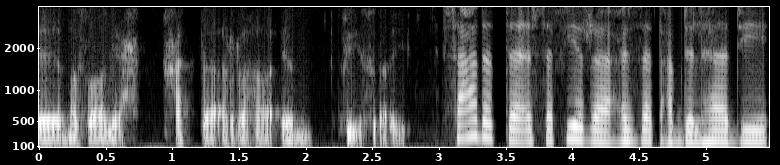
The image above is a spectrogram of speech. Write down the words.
مصالح حتى الرهائن في إسرائيل. سعادة السفير عزت عبد الهادي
